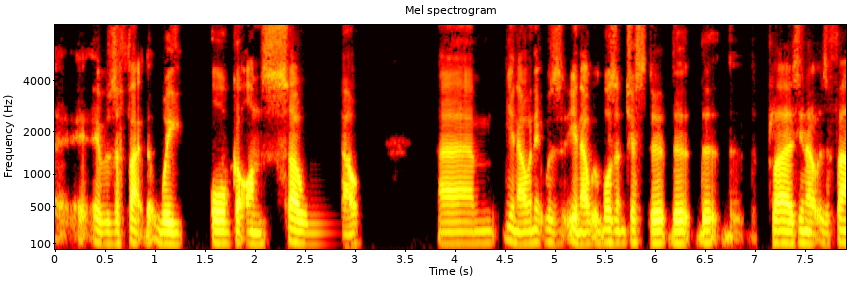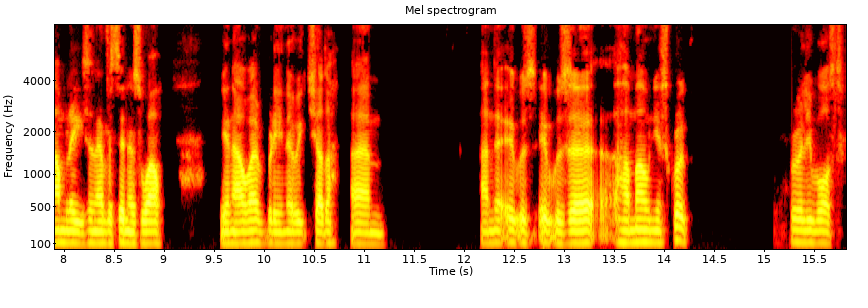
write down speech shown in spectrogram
it, it was the fact that we all got on so well. Um, you know, and it was you know it wasn't just the the, the the players. You know, it was the families and everything as well. You know, everybody knew each other. Um, and it was it was a harmonious group. It really was.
